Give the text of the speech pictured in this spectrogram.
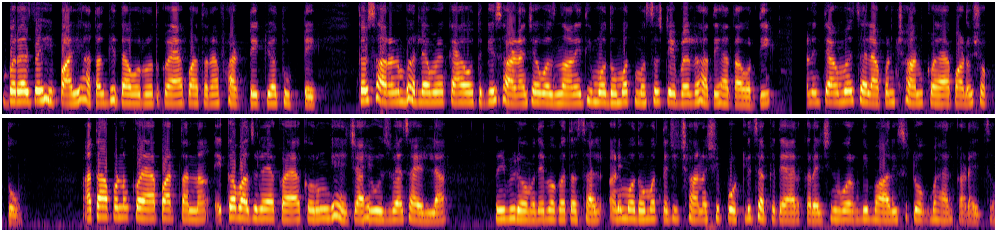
बऱ्याचदा ही पारी हातात घेताबरोबर कळ्या पाडताना फाटते किंवा तुटते. तर सारण भरल्यामुळे काय होतं की सारणाच्या वजनाने ती मधोमध मस्त स्टेबल राहते हातावरती आणि त्यामुळे त्याला आपण छान कळ्या पाडू शकतो. आता आपण कळ्या पाडताना एका बाजूला या कळ्या करून घ्यायच्या आहे उजव्या साईडला तुम्ही व्हिडिओमध्ये बघत असाल आणि मधोमध त्याची छान अशी पोटली चाकी तयार करायची आणि वर अगदी बारीक टोक बाहेर काढायचं.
